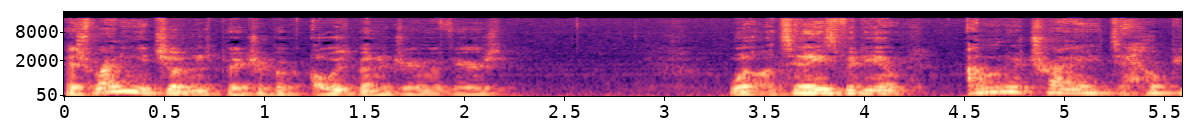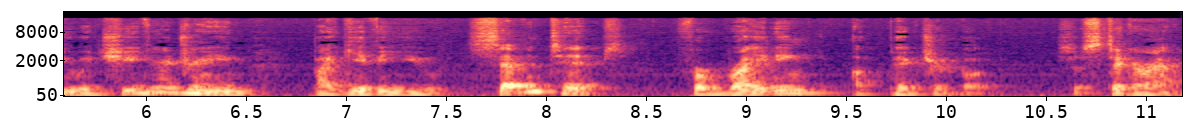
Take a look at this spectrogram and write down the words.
Has writing a children's picture book always been a dream of yours? Well, in today's video, I'm going to try to help you achieve your dream by giving you seven tips for writing a picture book. So stick around.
